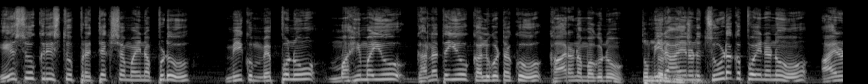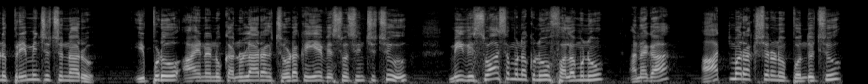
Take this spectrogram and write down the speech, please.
యేసుక్రీస్తు ప్రత్యక్షమైనప్పుడు మీకు మెప్పును మహిమయు ఘనతయు కలుగుటకు కారణమగును. మీరు. ఆయనను చూడకపోయినను ఆయనను ప్రేమించుచున్నారు. ఇప్పుడు ఆయనను కనులారా చూడకయే విశ్వసించుచు మీ విశ్వాసమునకును ఫలమును అనగా ఆత్మరక్షణను పొందుచు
